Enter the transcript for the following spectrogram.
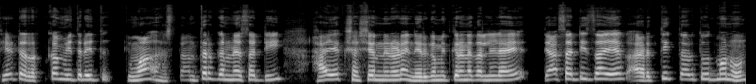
थेट रक्कम वितरित किंवा हस्तांतर करण्यासाठी हा एक शासन निर्णय निर्गमित करण्यात आलेला आहे. त्यासाठीचा एक आर्थिक तरतूद म्हणून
